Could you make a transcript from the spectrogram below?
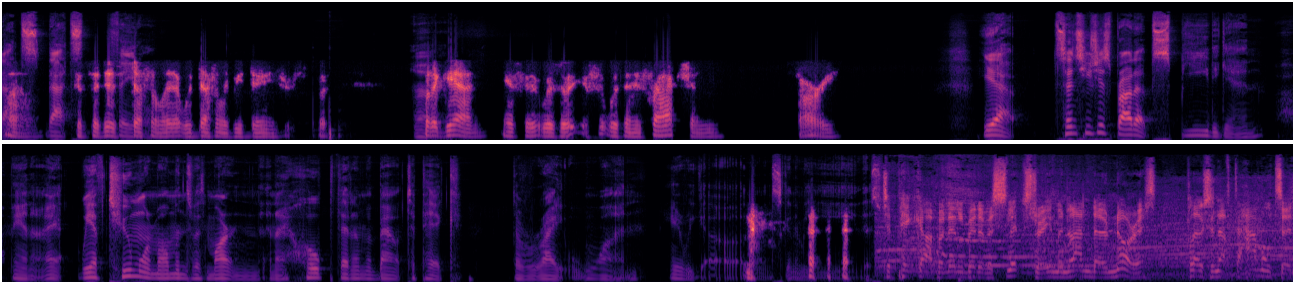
uh, that's that's because it is fatal. definitely it would definitely be dangerous. But Uh, but again, if it was a, if it was an infraction, sorry. Yeah. Since you just brought up speed again, oh man, I we have two more moments with Martin, and I hope that I'm about to pick the right one Here we go. It's going to be this. to pick up a little bit of a slipstream, and Lando Norris close enough to Hamilton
